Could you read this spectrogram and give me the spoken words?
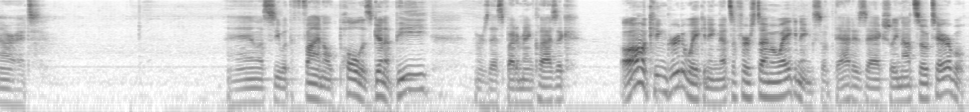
Alright. And let's see what the final pull is gonna be. Where's that Spider-Man classic? Oh, King Groot Awakening. That's a first time awakening, so that is actually not so terrible.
